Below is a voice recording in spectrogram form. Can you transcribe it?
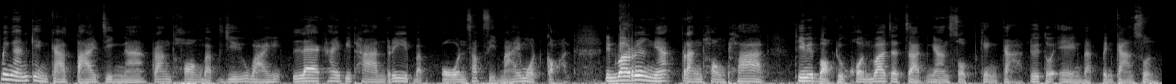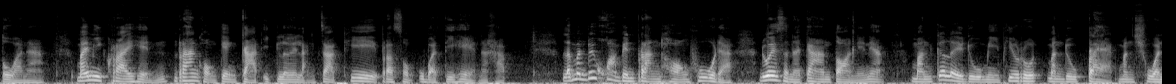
ไม่งั้นเก่งกาจตายจริงนะปรางทองแบบยื้อไว้แลกให้พิธานรีบแบบโอนทรัพย์สินมาให้หมดก่อนดินว่าเรื่องนี้ปรางทองพลาดที่ไปบอกทุกคนว่าจะจัดงานศพเก่งกาจด้วยตัวเองแบบเป็นการส่วนตัวนะ ไม่มีใครเห็นร่างของเก่งกาจอีกเลยหลังจากที่ประสบอุบัติเหตุนะครับแล้วมันด้วยความเป็นปรางทองพูดอะด้วยสถานการณ์ตอนนี้เนี่ยมันก็เลยดูมีพิรุษมันดูแปลกมันชวน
